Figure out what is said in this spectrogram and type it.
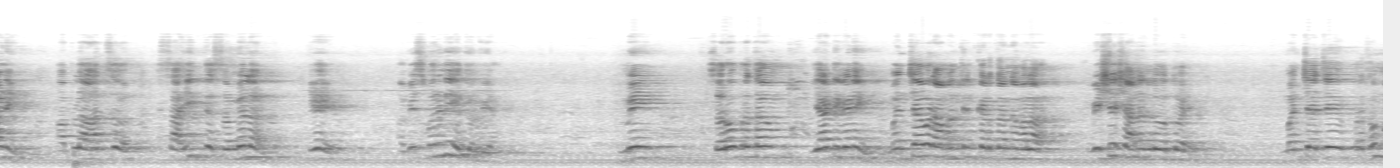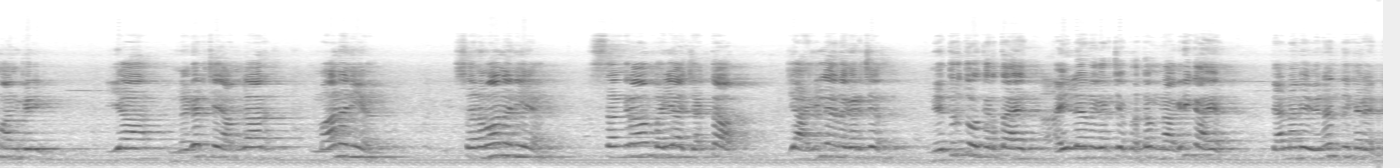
आणि आपलं आजचं साहित्य संमेलन हे अविस्मरणीय करूया. मी सर्वप्रथम या ठिकाणी मंचावर आमंत्रित करताना मला विशेष आनंद होतोय. मंचाचे प्रथम मानकरी या नगरचे आमदार माननीय सन्माननीय संग्राम भैया जगताप जे अहिल्यानगरचं नेतृत्व करत आहेत अहिल्यानगरचे प्रथम नागरिक आहेत त्यांना मी विनंती करेन.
